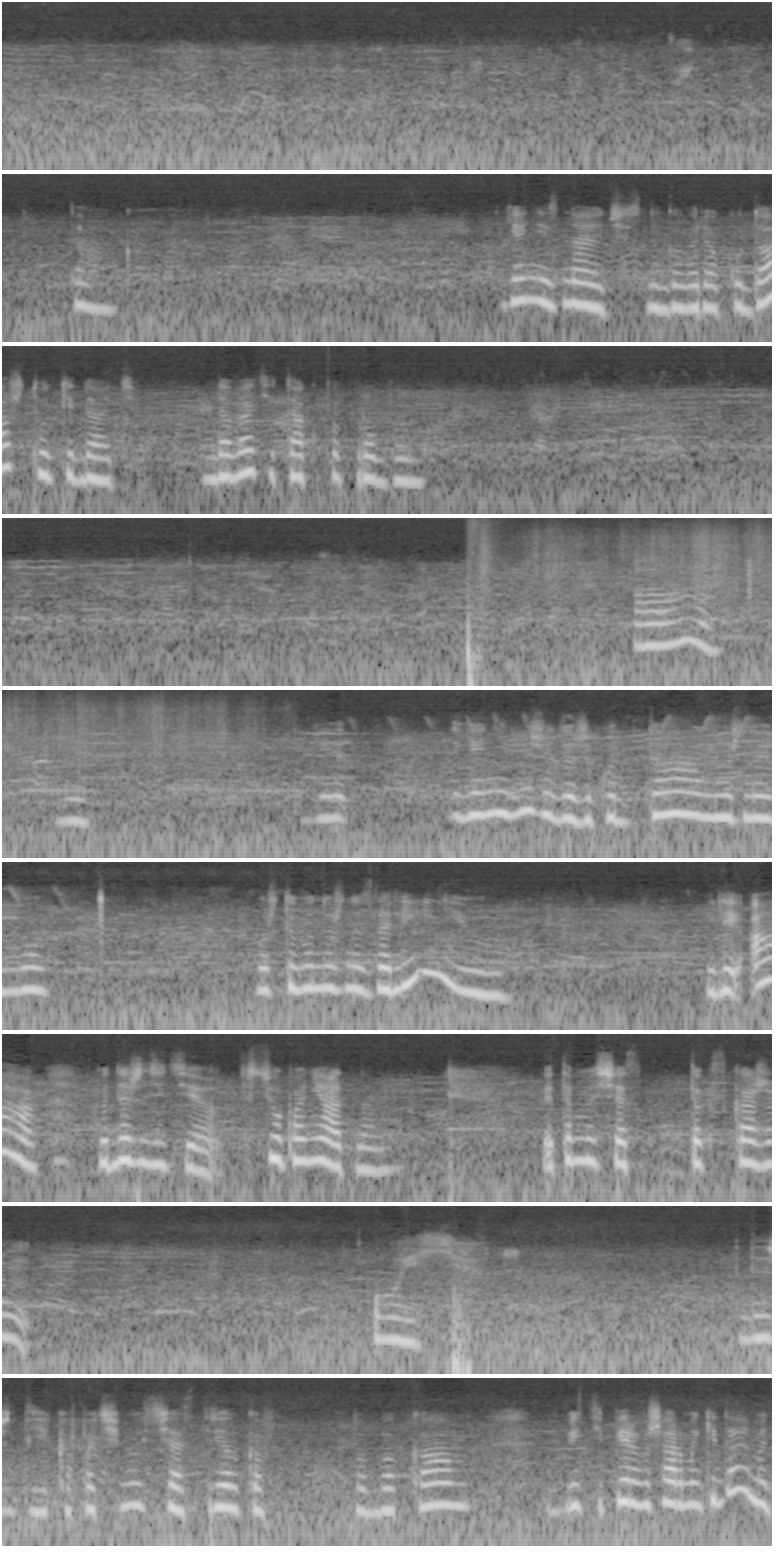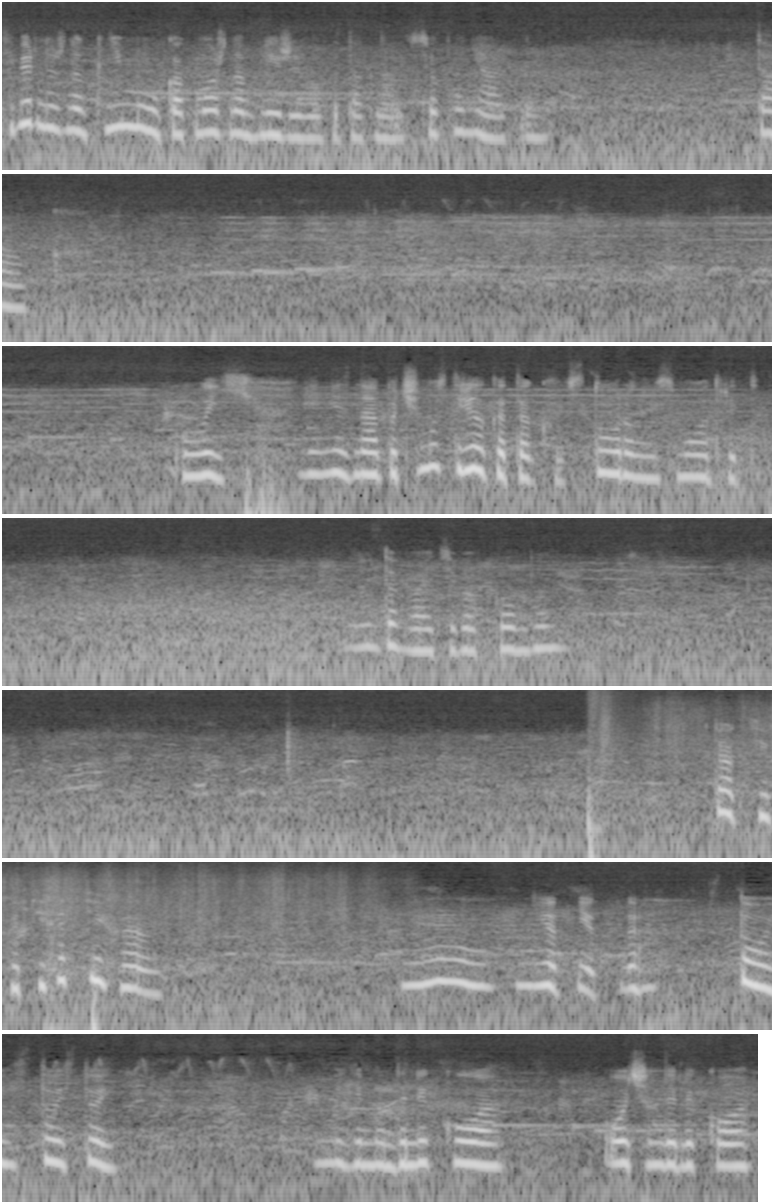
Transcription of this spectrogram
Так. Я не знаю, честно говоря, куда что кидать. Давайте так попробуем. А, нет. Я, я не вижу даже, куда нужно его... Может, его нужно за линию? Или... А, подождите, все понятно. Это мы сейчас, так скажем... Ой. Подожди-ка, почему сейчас стрелка по бокам? Ведь первый шар мы кидаем, а теперь нужно к нему как можно ближе его подогнать. Все понятно. Так. Ой, я не знаю, почему стрелка так в сторону смотрит. Ну, давайте попробуем. Так, тихо, тихо, тихо. Ну, нет, нет, да. Стой, стой, стой. Видимо, далеко. Очень далеко.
